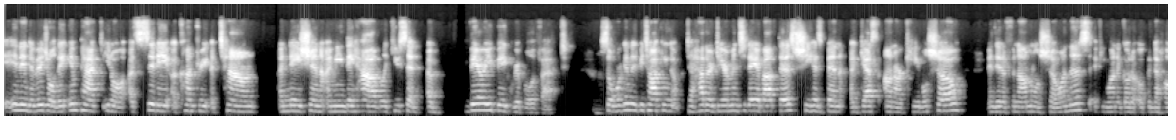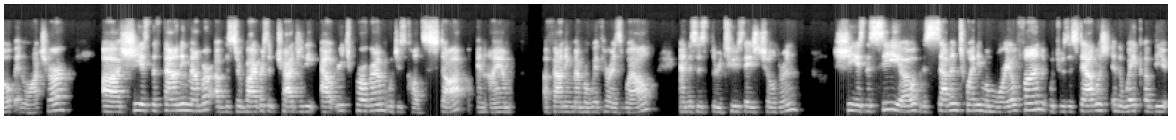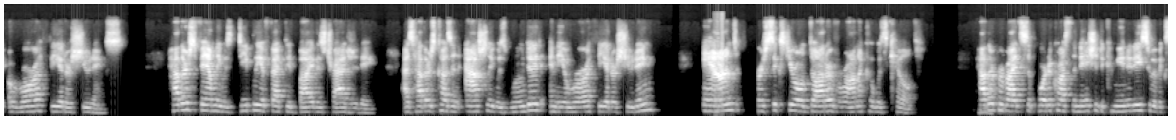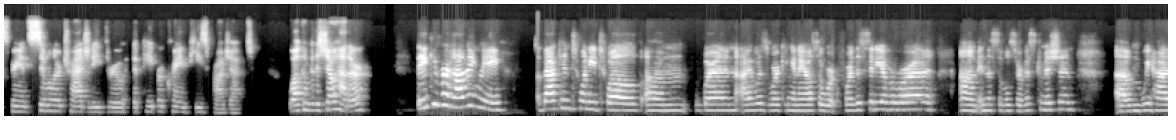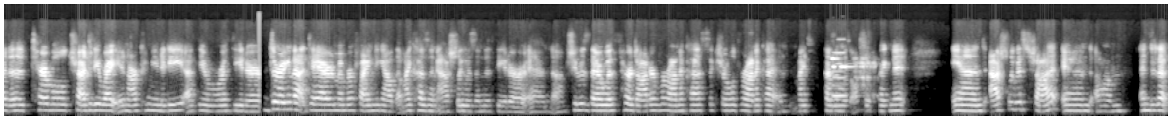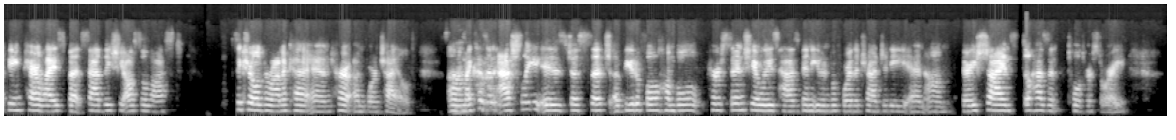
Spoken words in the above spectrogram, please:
an individual they impact you know a city a country a town a nation. I mean they have like you said a very big ripple effect. So we're going to be talking to heather dearman today about this. She has been a guest on our cable show and did a phenomenal show on this. If you want to go to open to hope and watch her uh, she is the founding member of the Survivors of Tragedy Outreach Program, which is called STOP, and I am a founding member with her as well. And this is through Tuesday's Children. She is the CEO of the 720 Memorial Fund, which was established in the wake of the Aurora Theater shootings. Heather's family was deeply affected by this tragedy, as Heather's cousin Ashley was wounded in the Aurora Theater shooting, and her six year old daughter Veronica was killed. Heather provides support across the nation to communities who have experienced similar tragedy through the Paper Crane Peace Project. Welcome to the show, Heather. Thank you for having me. Back in 2012, um, when I was working, and I also worked for the city of Aurora um, in the Civil Service Commission, um, we had a terrible tragedy right in our community at the Aurora Theater. During that day, I remember finding out that my cousin Ashley was in the theater and um, she was there with her daughter Veronica, six year old Veronica, and my cousin was also pregnant. And Ashley was shot and um, ended up being paralyzed, but sadly, she also lost six year old Veronica and her unborn child. Um, my cousin Ashley is just such a beautiful, humble person. She always has been, even before the tragedy, and um, very shy and still hasn't told her story.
